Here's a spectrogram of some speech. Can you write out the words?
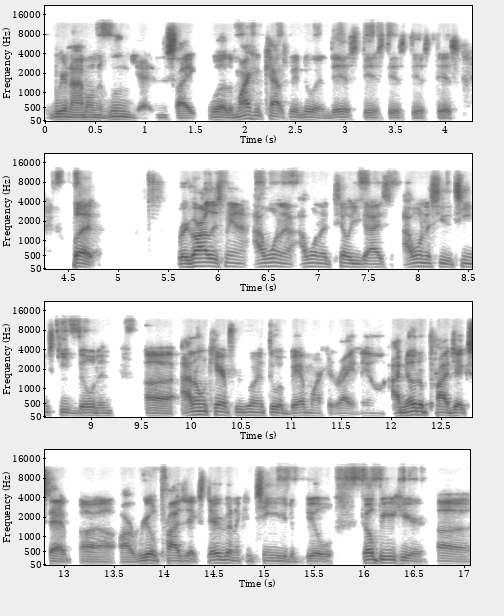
we're not on the moon yet. And it's like, well, the market cap's been doing this, this, this, this, this, but regardless, man, I want to I want to tell you guys I want to see the teams keep building. Uh, I don't care if we're going through a bear market right now. I know the projects that uh, are real projects. They're to continue to build. They'll be here uh,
